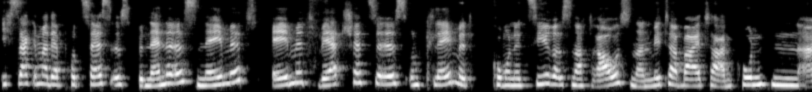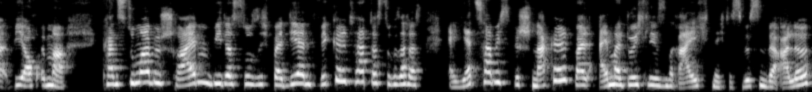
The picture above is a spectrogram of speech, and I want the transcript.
ich sage immer, der Prozess ist, benenne es, name it, aim it, wertschätze es und claim it, kommuniziere es nach draußen an Mitarbeiter, an Kunden, äh, wie auch immer. Kannst du mal beschreiben, wie das so sich bei dir entwickelt hat, dass du gesagt hast, ey, jetzt habe ich es geschnackelt, weil einmal durchlesen reicht nicht, das wissen wir alle.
